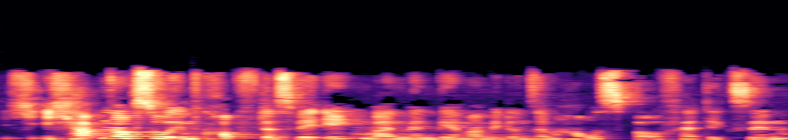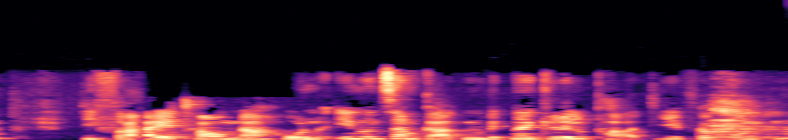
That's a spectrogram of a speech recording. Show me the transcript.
Ich, ich habe noch so im Kopf, dass wir irgendwann, wenn wir mal mit unserem Hausbau fertig sind, die freie Trauung nachholen in unserem Garten mit einer Grillparty verbunden.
